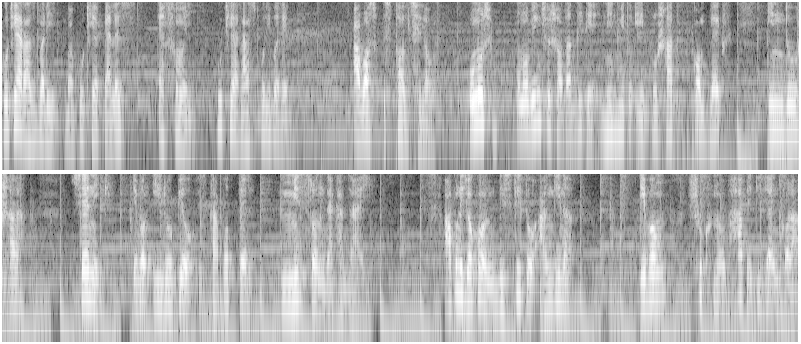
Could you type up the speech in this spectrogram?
পুঠিয়া রাজবাড়ি বা পুঠিয়া প্যালেস একসময় পুঠিয়া রাজপরিবারের আবাসস্থল ছিল। উনশ, ঊনবিংশ শতাব্দীতে নির্মিত এই প্রসাদ কমপ্লেক্স ইন্দো সারা সৈনিক এবং ইউরোপীয় স্থাপত্যের মিশ্রণ দেখা যায়। আপনি যখন বিস্তৃত আঙ্গিনা এবং শুকনোভাবে ডিজাইন করা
